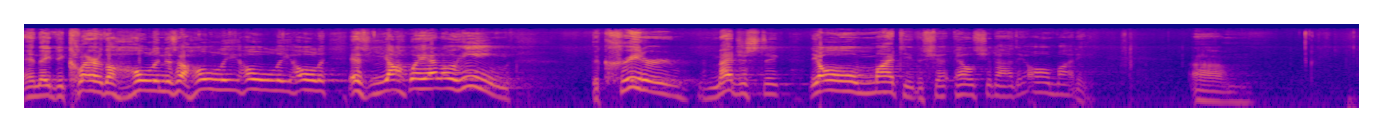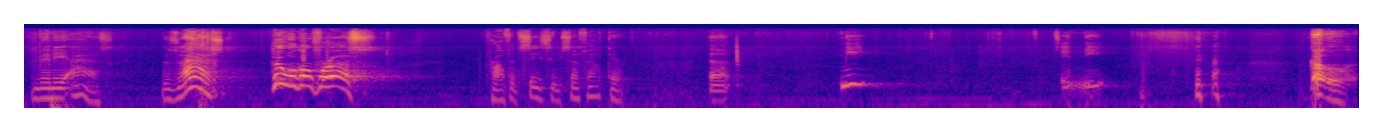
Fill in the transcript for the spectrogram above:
and they declare the holiness of holy, holy, holy is Yahweh Elohim, the creator, the majestic, the almighty, the El Shaddai, the almighty. Um, then he asked, is asked, Who will go for us? The prophet sees himself out there. Uh, me. In me. go.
